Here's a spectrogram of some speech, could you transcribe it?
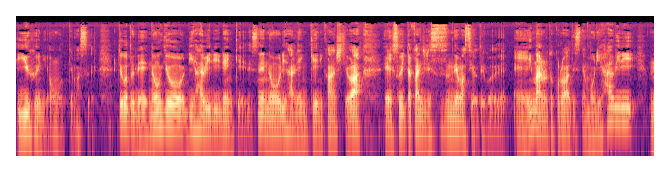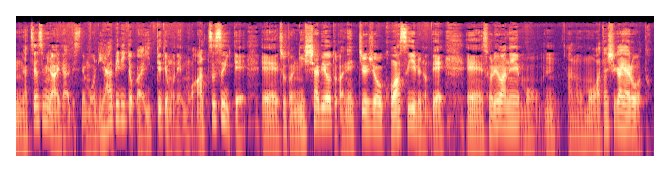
いうふうに思ってます。ということで、農業リハハビリ連携ですね、農リハ連携に関しては、えーそういった感じで進んでますよということで、えー今のところはですね、もうリハビリ、うん夏休みの間はですね、もうリハビリとか行っててもね、もう暑すぎて、えーちょっと日射病とか熱中症怖すぎるので、えそれはね、もう、うん、あの、もう私がやろうと。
